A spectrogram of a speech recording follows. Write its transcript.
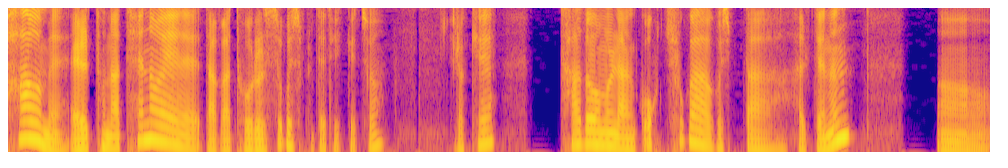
화음에 엘토나 테너에다가 도를 쓰고 싶을 때도 있겠죠. 이렇게 사도음을 난 꼭 추가하고 싶다 할 때는 어,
